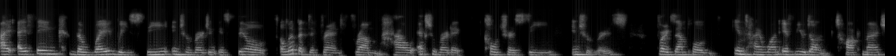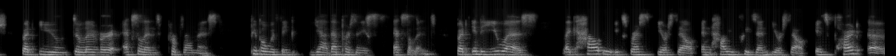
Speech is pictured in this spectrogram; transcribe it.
I, I think the way we see introversion is still a little bit different from how extroverted cultures see introverts. For example in taiwan if you don't talk much but you deliver excellent performance people would think, yeah, that person is excellent. But in the US, like how you express yourself and how you present yourself is part of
